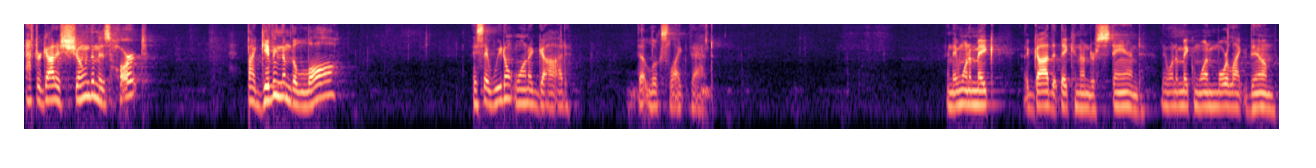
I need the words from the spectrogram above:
after God has shown them his heart by giving them the law, they say, We don't want a God that looks like that. And they want to make a God that they can understand. They want to make one more like them,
